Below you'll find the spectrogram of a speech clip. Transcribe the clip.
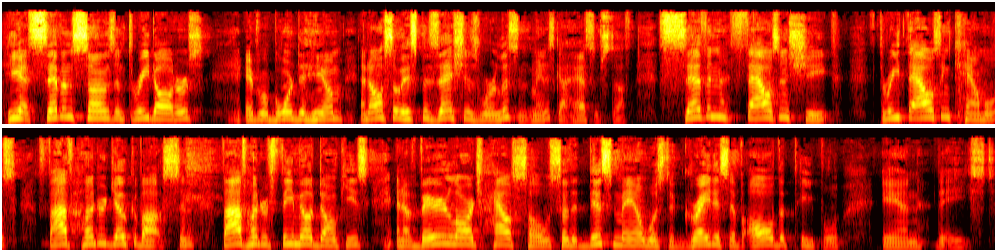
He had seven sons and three daughters and were born to him. And also his possessions were, listen, man, this guy had some stuff 7,000 sheep, 3,000 camels, 500 yoke of oxen, 500 female donkeys, and a very large household, so that this man was the greatest of all the people in the east.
